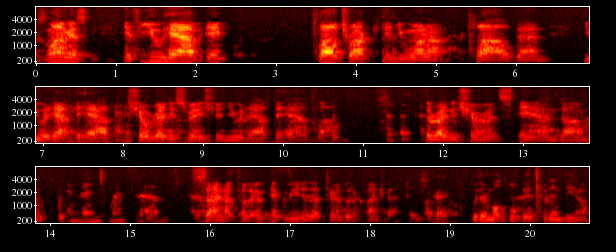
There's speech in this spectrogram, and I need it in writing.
as long as, if you have a plow truck and you wanna plow, then you would have to have, show registration, you would have to have, um, the right insurance and, um, sign up for the, agree to the terms of the contract. Okay. Were there multiple bids put in, do you know?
